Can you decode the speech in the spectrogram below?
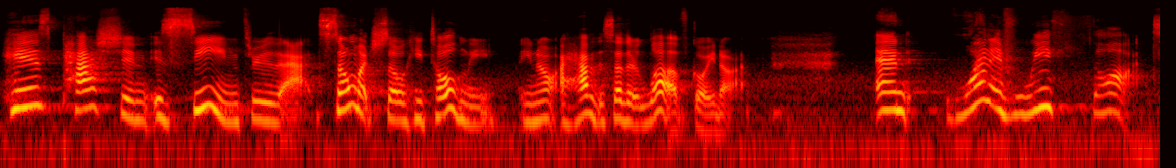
his passion is seen through that. So much so, he told me, you know, I have this other love going on. And what if we thought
